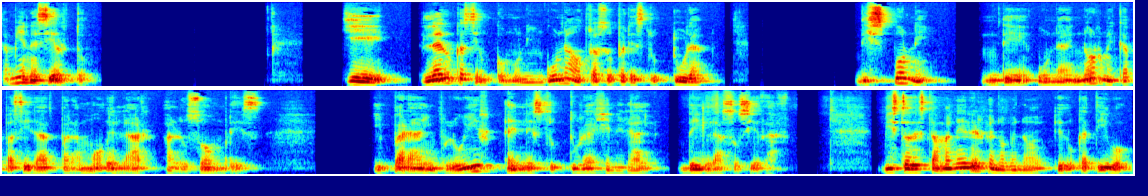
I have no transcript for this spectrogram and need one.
también es cierto que la educación, como ninguna otra superestructura, dispone de una enorme capacidad para modelar a los hombres y para influir en la estructura general de la sociedad. Visto de esta manera, el fenómeno educativo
